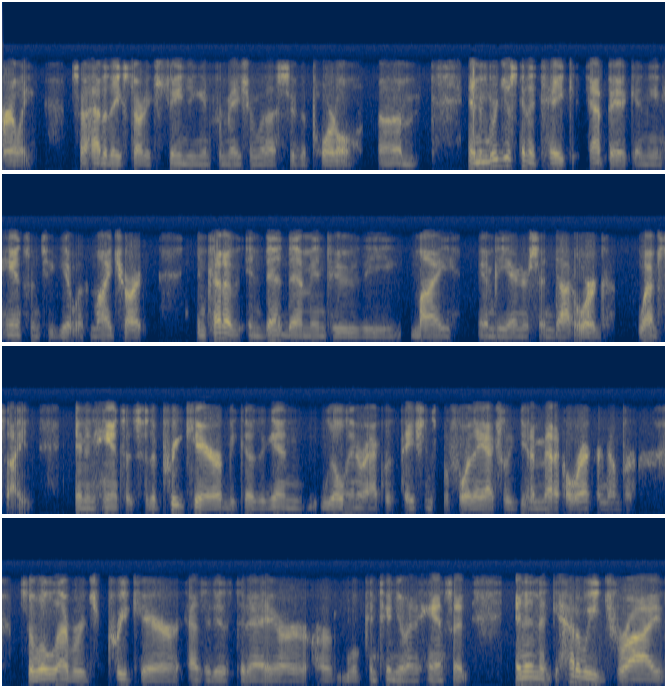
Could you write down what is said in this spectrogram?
early. So how do they start exchanging information with us through the portal? Um, and we're just going to take Epic and the enhancements you get with MyChart and kind of embed them into the mymdanderson.org website and enhance it. So the pre-care, because again, we'll interact with patients before they actually get a medical record number. So we'll leverage pre-care as it is today, or, or we'll continue to enhance it. And then the, how do we drive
